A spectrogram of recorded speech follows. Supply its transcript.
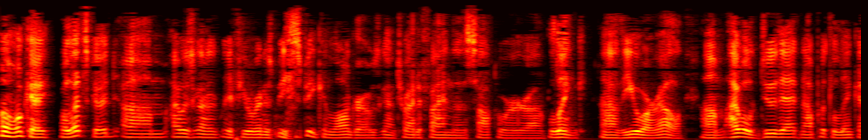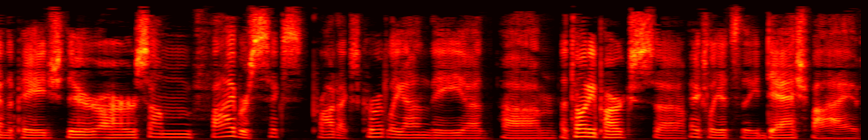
Oh, okay. Well, that's good. Um, I was going to, if you were going to be speaking longer, I was going to try to find the software uh, link, uh, the URL. Um, I will do that, and I'll put the link on the page. There are some five or six products currently on the uh, um, the Tony Parks. Uh, actually, it's the Dash Five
